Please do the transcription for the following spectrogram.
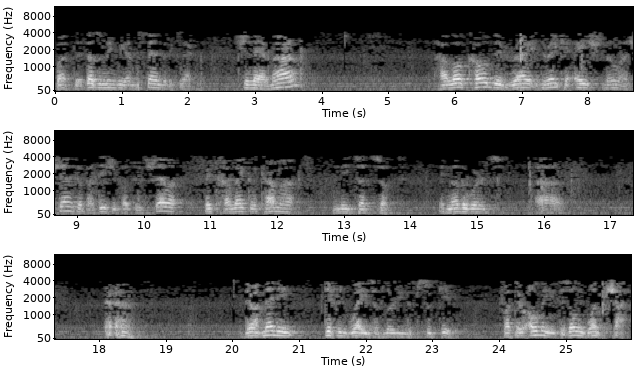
But it doesn't mean we understand it exactly. Kol divrei no nitzatzot. In other words, uh, there are many different ways of learning the psukim but there only there's only one shot.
